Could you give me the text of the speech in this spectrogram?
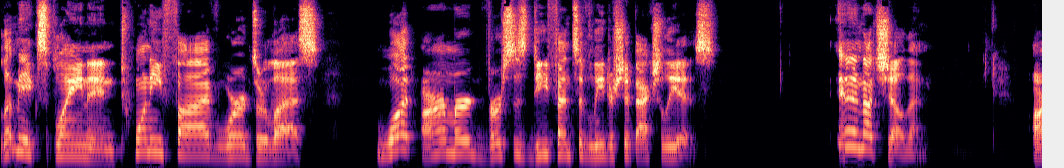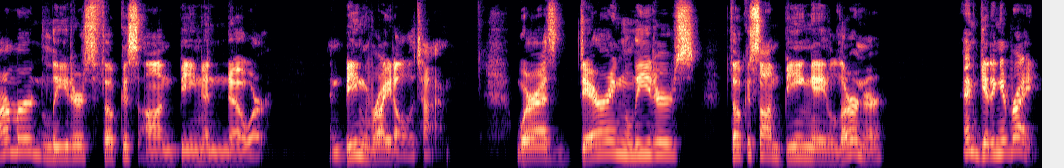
let me explain in 25 words or less what armored versus defensive leadership actually is. In a nutshell, then, armored leaders focus on being a knower and being right all the time, whereas daring leaders focus on being a learner and getting it right.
